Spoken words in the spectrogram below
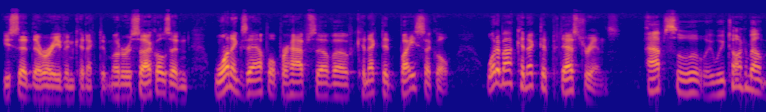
You said there are even connected motorcycles, and one example perhaps of a connected bicycle. What about connected pedestrians? Absolutely. We talk about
